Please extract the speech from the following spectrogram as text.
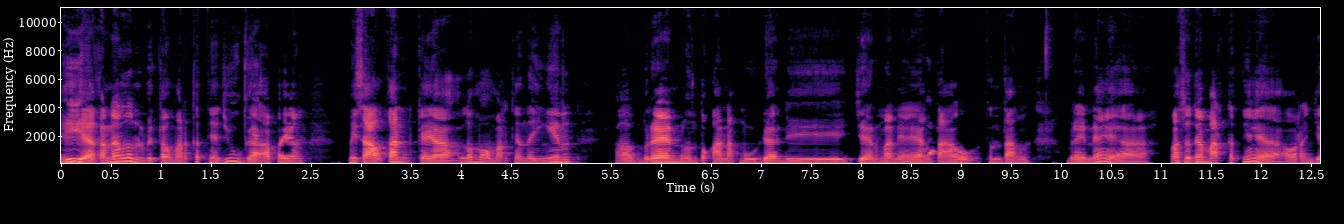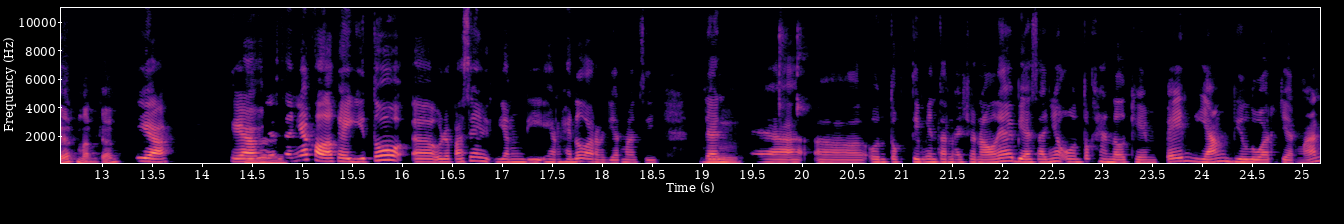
Iya, karena lo lebih tahu marketnya juga. Ya. Apa yang misalkan kayak lo mau marketingin uh, brand untuk anak muda di Jerman ya yang ya. tahu tentang brandnya ya, maksudnya marketnya ya orang Jerman kan? Iya. Ya, yeah. biasanya kalau kayak gitu uh, udah pasti yang, yang di yang handle orang Jerman sih. Dan hmm. kayak uh, untuk tim internasionalnya biasanya untuk handle campaign yang di luar Jerman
